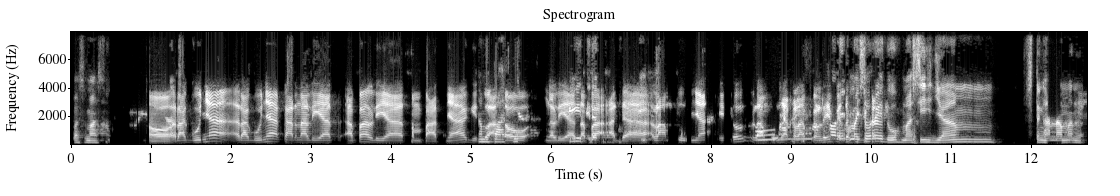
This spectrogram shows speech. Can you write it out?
pas masuk Oh, ragunya ragunya karena lihat apa lihat tempatnya gitu Tempatnya. atau ngelihat Iya, apa ada lampunya itu lampunya kelap-kelip itu. sore, sore itu masih jam setengah enaman lah.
